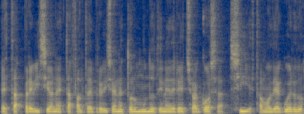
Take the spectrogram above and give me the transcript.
estas previsiones, esta falta de previsiones, todo el mundo tiene derecho a cosas, sí, estamos de acuerdo,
